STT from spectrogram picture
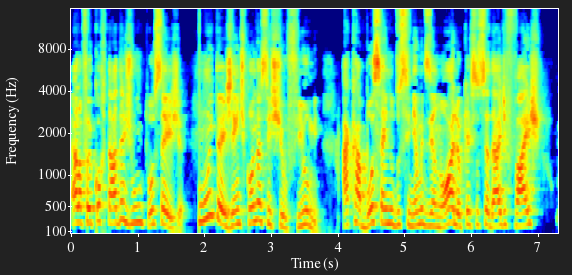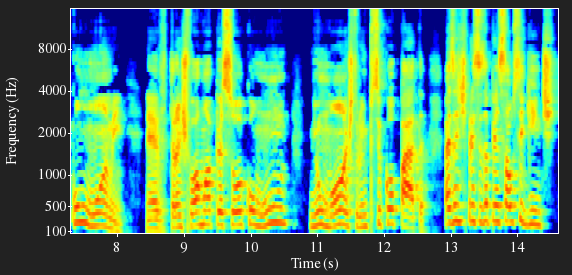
ela foi cortada junto. Ou seja, muita gente quando assistiu o filme acabou saindo do cinema dizendo: "Olha o que a sociedade faz com um homem, né? Transforma uma pessoa comum em um monstro, em um psicopata". Mas a gente precisa pensar o seguinte:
